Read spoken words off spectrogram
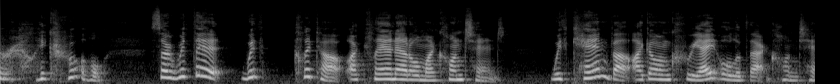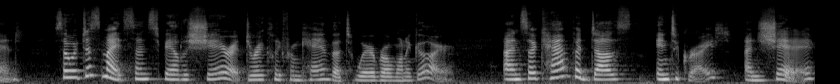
really cool. So with the with ClickUp, I plan out all my content. With Canva, I go and create all of that content. So it just made sense to be able to share it directly from Canva to wherever I want to go. And so Canva does integrate and share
